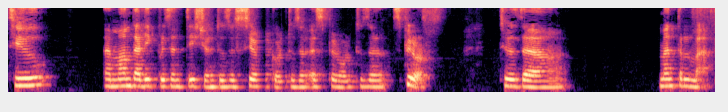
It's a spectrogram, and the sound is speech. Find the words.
to a mandalic presentation to the circle, to the spiral, to the spiral, to the mental map.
